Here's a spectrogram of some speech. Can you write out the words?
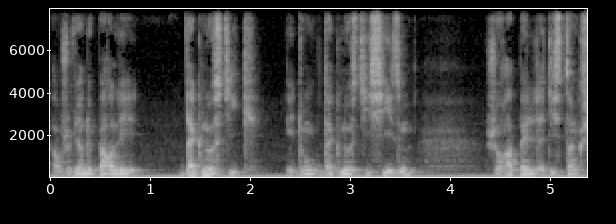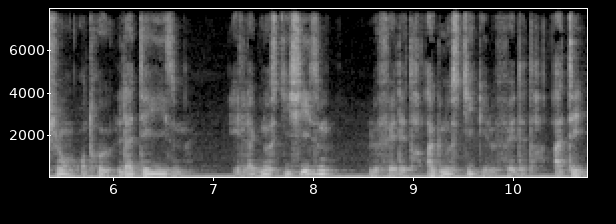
Alors je viens de parler d'agnostique et donc d'agnosticisme. Je rappelle la distinction entre l'athéisme et l'agnosticisme, le fait d'être agnostique et le fait d'être athée.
